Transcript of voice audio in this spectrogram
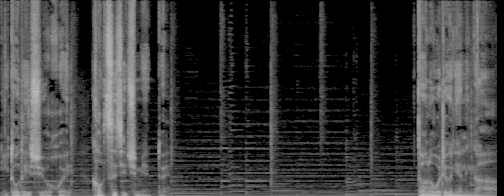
你都得学会靠自己去面对。到了我这个年龄啊，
